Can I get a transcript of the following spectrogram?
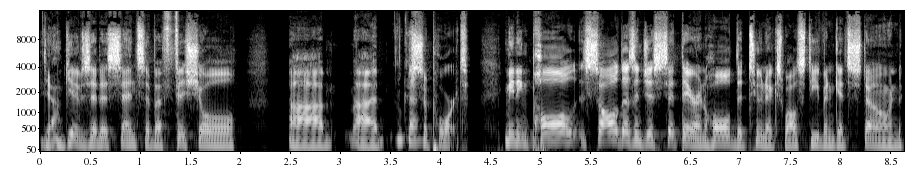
Yeah. gives it a sense of official uh, uh, support. Meaning, Paul Saul doesn't just sit there and hold the tunics while Stephen gets stoned,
